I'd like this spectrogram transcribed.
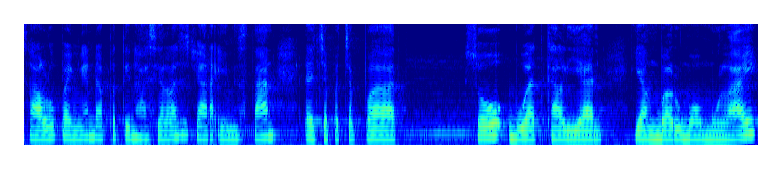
selalu pengen dapetin hasilnya secara instan dan cepet-cepet. So, buat kalian yang baru mau mulai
